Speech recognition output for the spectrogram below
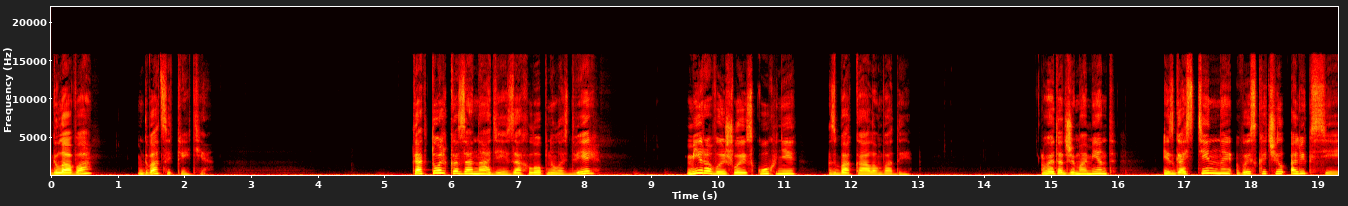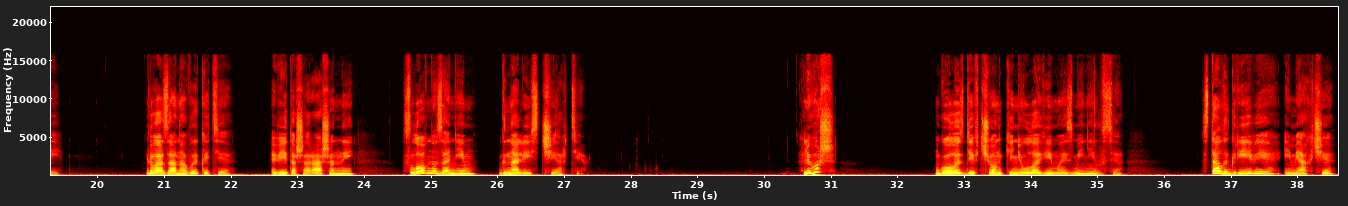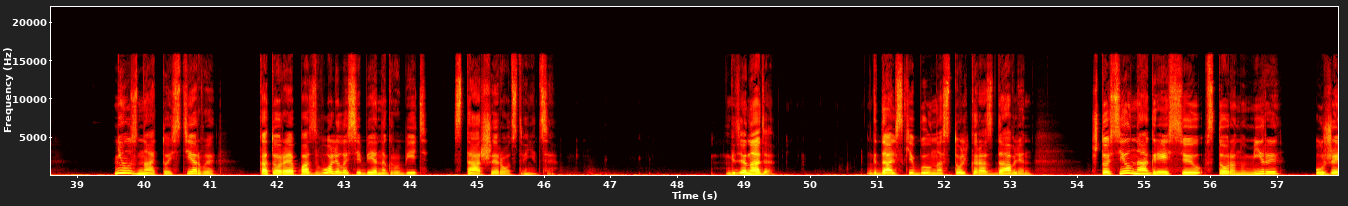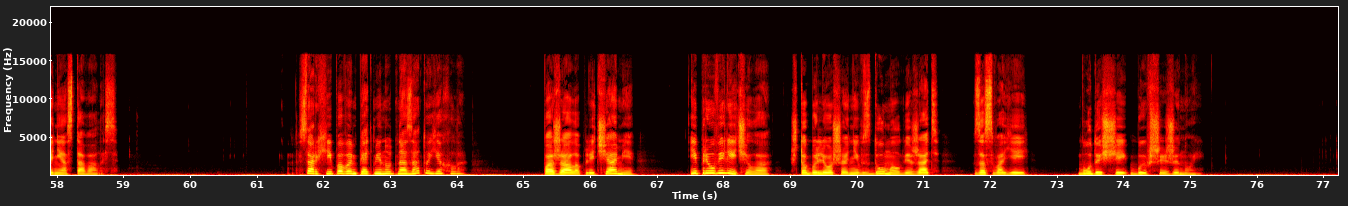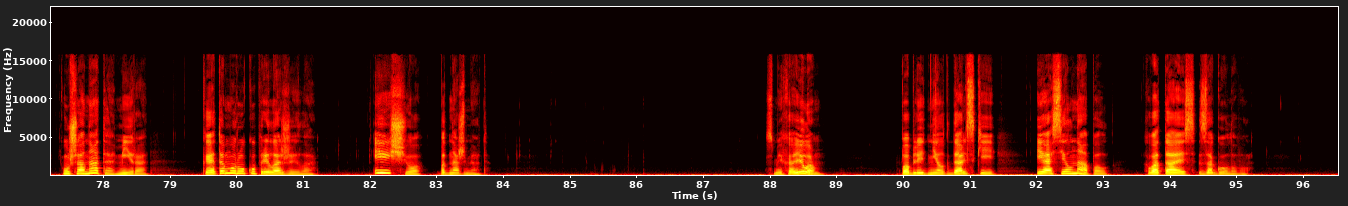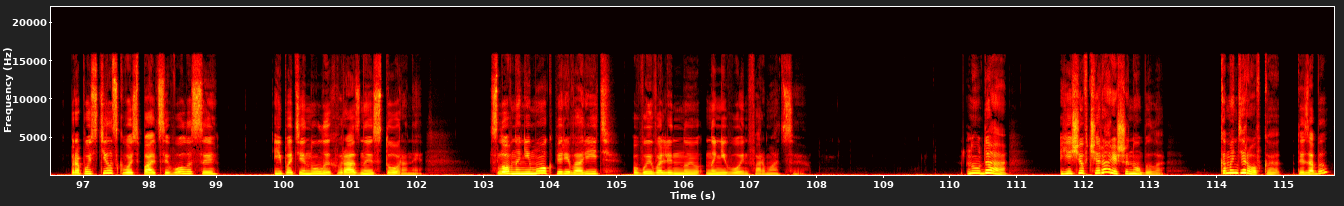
Глава 23 Как только за Надей захлопнулась дверь, Мира вышла из кухни с бокалом воды. В этот же момент из гостиной выскочил Алексей. Глаза на выкате, вид ошарашенный, словно за ним гнались черти. «Лёш?» Голос девчонки неуловимо изменился. Стал игривее и мягче. Не узнать той стервы, которая позволила себе нагрубить старшей родственнице. «Где Надя?» Гдальский был настолько раздавлен, что сил на агрессию в сторону Миры уже не оставалось. С Архиповым пять минут назад уехала. Пожала плечами и преувеличила, чтобы Лёша не вздумал бежать за своей будущей бывшей женой. Уж она-то, Мира, к этому руку приложила. И еще поднажмет. «С Михаилом?» Побледнел Гдальский и осел на пол, хватаясь за голову. Пропустил сквозь пальцы волосы и потянул их в разные стороны, словно не мог переварить вываленную на него информацию. «Ну да, еще вчера решено было. Командировка, ты забыл?»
